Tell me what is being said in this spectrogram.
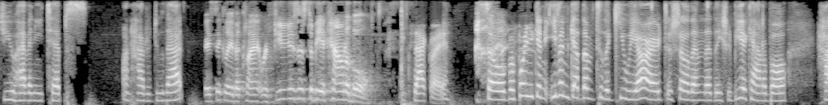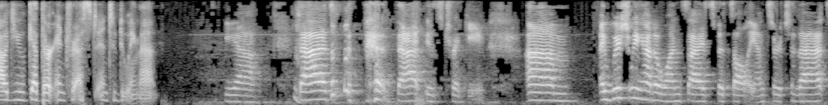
do you have any tips on how to do that? Basically, the client refuses to be accountable. Exactly. So before you can even get them to the QBR to show them that they should be accountable, how do you get their interest into doing that? Yeah, that that, that is tricky. Um, I wish we had a one size fits all answer to that.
